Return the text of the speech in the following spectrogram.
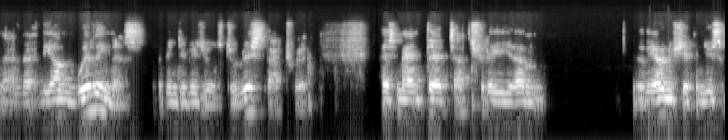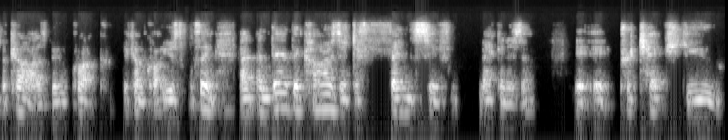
and, and the unwillingness of individuals to risk that trip has meant that actually um, the ownership and use of a car has been quite become quite a useful thing. And, and there, the car is a defensive mechanism. It, it protects you,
